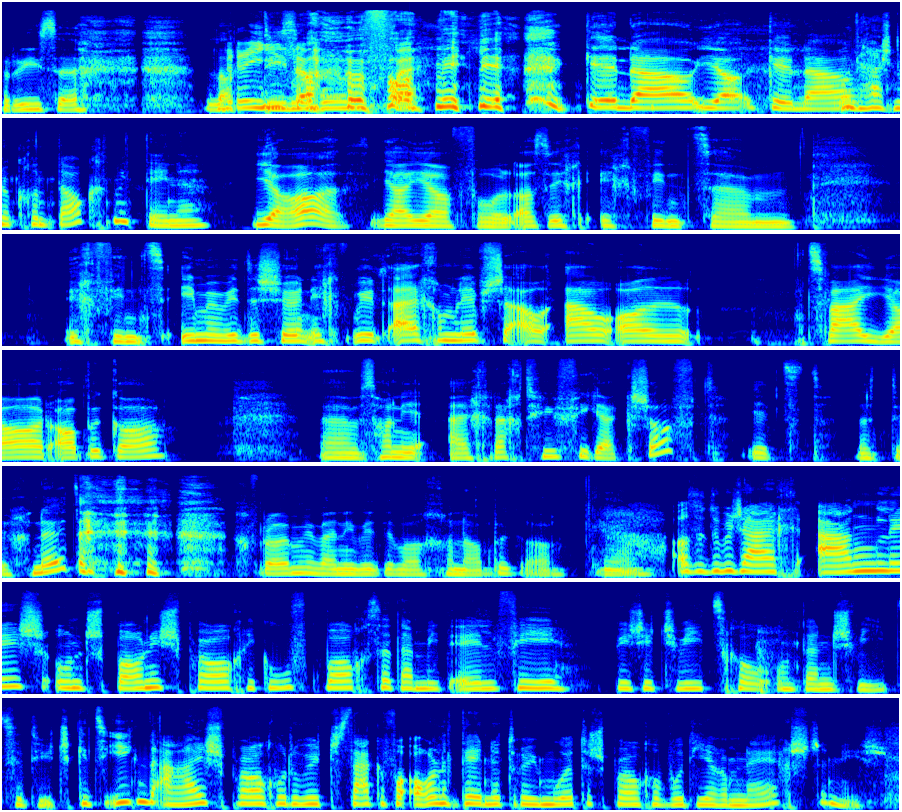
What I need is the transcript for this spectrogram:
Haufen. Latina-Familie. Genau, ja, genau. Und hast du noch Kontakt mit denen? Ja, ja, ja, voll. Also ich, ich finde es ähm, ich find's immer wieder schön. Ich würde eigentlich am liebsten auch, auch alle zwei Jahre runtergehen. Ähm, das habe ich eigentlich recht häufig auch geschafft. Jetzt natürlich nicht. ich freue mich, wenn ich wieder mal runtergehen kann. Ja. Also du bist eigentlich englisch- und spanischsprachig aufgewachsen, dann mit Elfi bist du in die Schweiz gekommen und dann Schweizerdeutsch. Gibt es irgendeine Sprache, wo du würdest sagen, von allen diesen drei Muttersprachen, die dir am nächsten ist?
